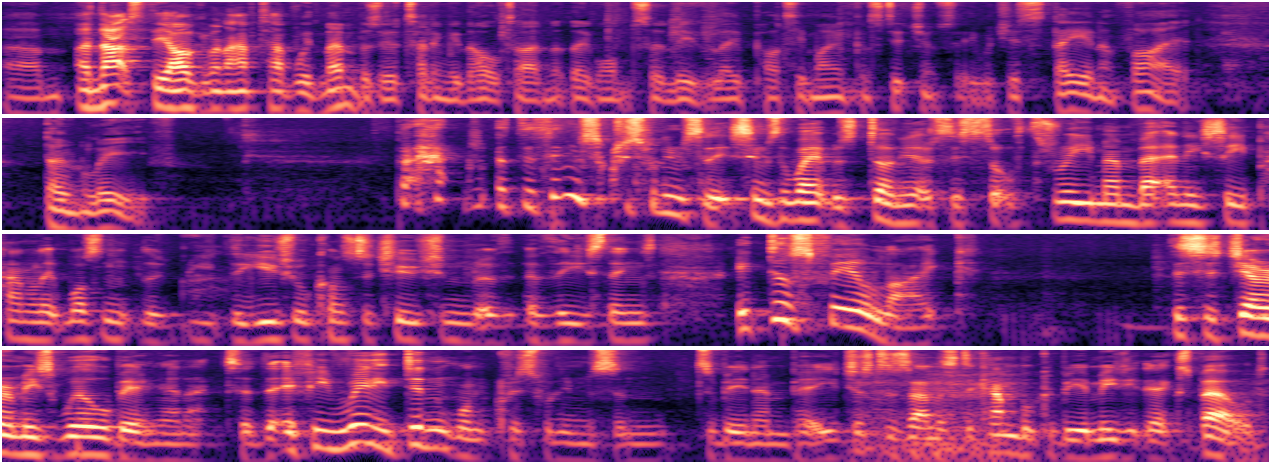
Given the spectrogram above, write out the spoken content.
Um, and that's the argument I have to have with members who are telling me the whole time that they want to leave the Labour Party in my own constituency, which is stay in and fight, don't leave. But the thing is, Chris Williamson, it seems the way it was done, you know, it's this sort of three-member NEC panel. It wasn't the, the usual constitution of, of these things. It does feel like this is Jeremy's will being enacted. That if he really didn't want Chris Williamson to be an MP, just as Alastair Campbell could be immediately expelled,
